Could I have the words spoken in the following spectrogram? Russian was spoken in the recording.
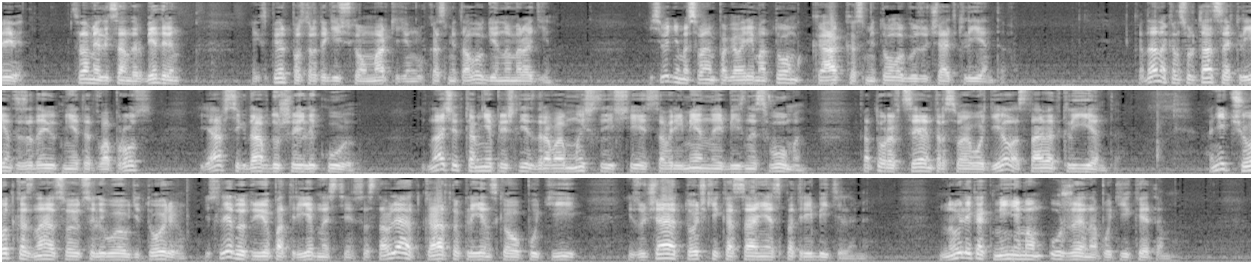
Привет! С вами Александр Бедрин, эксперт по стратегическому маркетингу в косметологии номер один. И сегодня мы с вами поговорим о том, как косметологу изучать клиентов. Когда на консультациях клиенты задают мне этот вопрос, я всегда в душе ликую. Значит, ко мне пришли здравомыслящие современные бизнес-вумен, которые в центр своего дела ставят клиента. Они четко знают свою целевую аудиторию, исследуют ее потребности, составляют карту клиентского пути, изучают точки касания с потребителями. Ну или как минимум уже на пути к этому.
